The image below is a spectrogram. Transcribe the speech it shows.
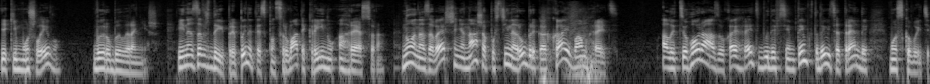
які можливо ви робили раніше. І назавжди припините спонсорувати країну агресора. Ну а на завершення наша постійна рубрика Хай вам грець. Але цього разу хай грець буде всім тим, хто дивиться тренди московитів.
